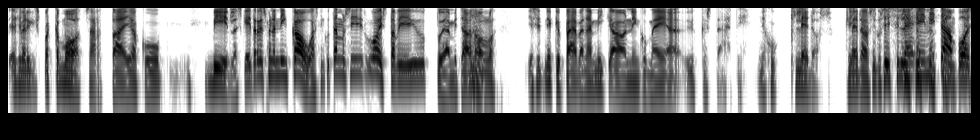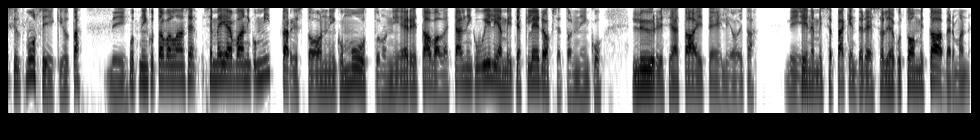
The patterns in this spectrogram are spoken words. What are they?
esimerkiksi vaikka Mozart tai joku Beatles, ei tarvitsisi mennä niin kauas, niin tämmöisiä loistavia juttuja, mitä on Mm. ollut. Ja sitten nykypäivänä, mikä on niin kuin meidän ykköstähti? Joku Kledos. Kledos. Niin kuin siis silleen, ei mitään pois siltä musiikilta, niin. mutta niin kuin tavallaan se, se meidän vaan niin kuin mittaristo on niin kuin muuttunut niin eri tavalla. Täällä niin kuin Williamit ja Kledokset on niin kuin lyyrisiä taiteilijoita. niin. Siinä missä Back in the Days oli joku Tommi Taberman,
